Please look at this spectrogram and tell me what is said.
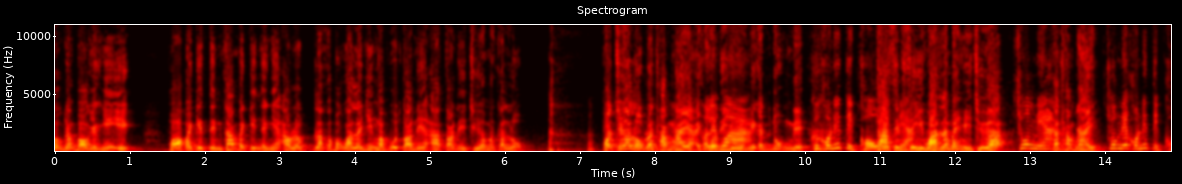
ษกยังบอกอย่างนี้อีก พอไปกินติ่มซำไปกินอย่างนี้ยเอาแล้วแล้วก็บอกว่าแล้วยิ่งมาพูดตอนนี้อ่าตอนนี้เชื้อมันก็หลบ พอเชื้อหลบแล้วทำไงอะไอ้เขาคเรีนยกที่อยู่ว่าตรงนี้กันยุ่งดิคือคนที่ติดโคถ้า วิดเนี่ย14 วันแล้วไม่มีเชื้อ ช่วงเนี้ย จะทำไง ช่วงนี้คนที่ติดโค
